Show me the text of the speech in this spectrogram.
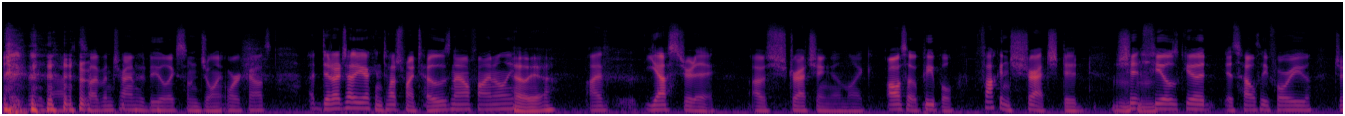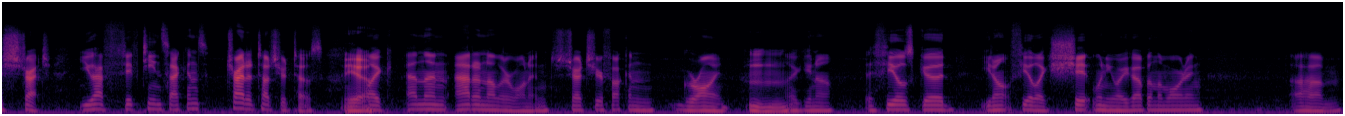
they've been bad. so I've been trying to do like some joint workouts. Uh, did I tell you I can touch my toes now finally? Hell yeah. I've yesterday I was stretching and like also people fucking stretch, dude. Shit Mhm. feels good. It's healthy for you. Just stretch. You have 15 seconds. Try to touch your toes. Yeah. Like, and then add another one and stretch your fucking groin. Mhm. Like, you know, it feels good. You don't feel like shit when you wake up in the morning. Um,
